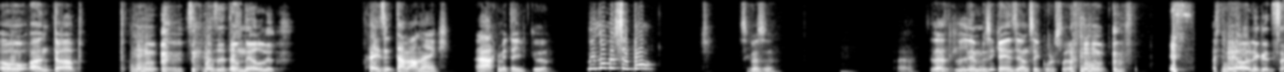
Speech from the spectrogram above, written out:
Oh, on top. c'est quoi ce thumbnail là? 13. Tabarnak. Arc Metallica. Mais non, mais c'est bon! C'est quoi ça? Ah, c'est la, la musique indienne, c'est cool ça. Mais on écoute ça?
